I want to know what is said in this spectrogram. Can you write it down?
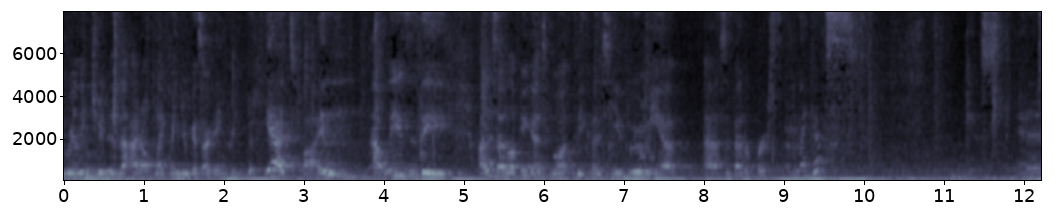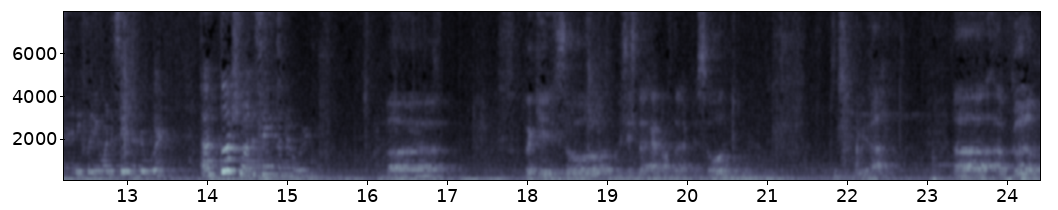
really true is that I don't like when you guys are angry. But yeah, it's fine. At least they at least I love you guys both because you grew me up as a better person, I guess. Yes. Anybody wanna say another word? Santosh wanna say another word? Uh, okay, so this is the end of the episode. Yeah. Uh, I'm gonna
